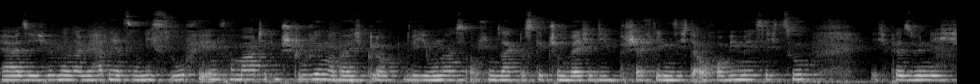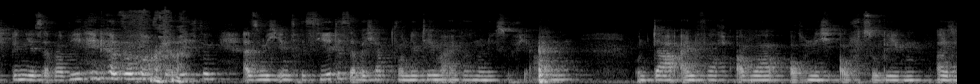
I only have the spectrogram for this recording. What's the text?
Ja, also ich würde mal sagen, wir hatten jetzt noch nicht so viel Informatik im Studium, aber ich glaube, wie Jonas auch schon sagt, es gibt schon welche, die beschäftigen sich da auch hobbymäßig zu. Ich persönlich bin jetzt aber weniger so aus der Richtung. Also mich interessiert es, aber ich habe von dem Thema einfach noch nicht so viel Ahnung. Und da einfach aber auch nicht aufzugeben. Also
